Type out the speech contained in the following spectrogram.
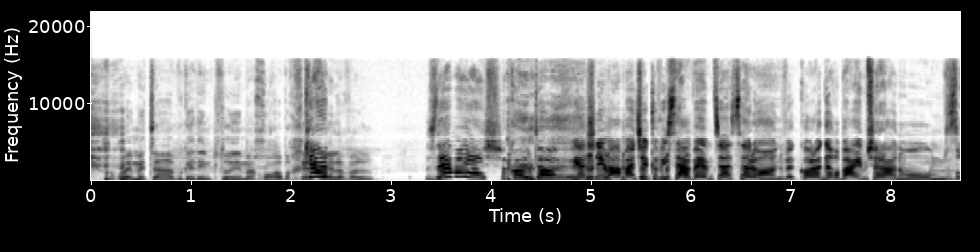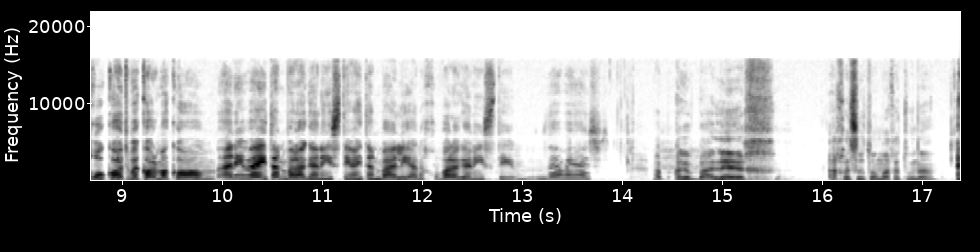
רואים את הבגדים תלויים מאחורה בחבל, כן. אבל... זה מה יש, הכל טוב. יש לי מעמד של כביסה באמצע הסלון, וכל הגרביים שלנו זרוקות בכל מקום. אני ואיתן בלאגניסטים, איתן בעלי, אנחנו בלאגניסטים. זה מה יש. אגב, בעלך, אחלה סרטון מהחתונה.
